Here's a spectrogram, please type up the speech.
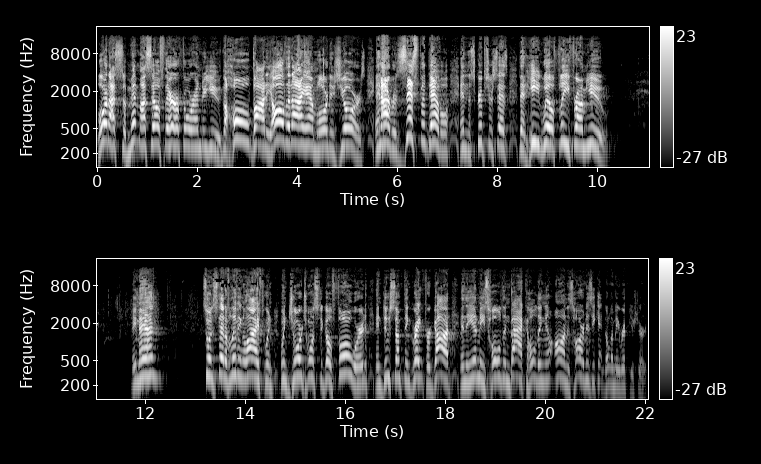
Lord, I submit myself therefore unto you. The whole body, all that I am, Lord, is yours. And I resist the devil. And the scripture says that he will flee from you. Amen? So instead of living life when, when George wants to go forward and do something great for God and the enemy's holding back, holding on as hard as he can, don't let me rip your shirt.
